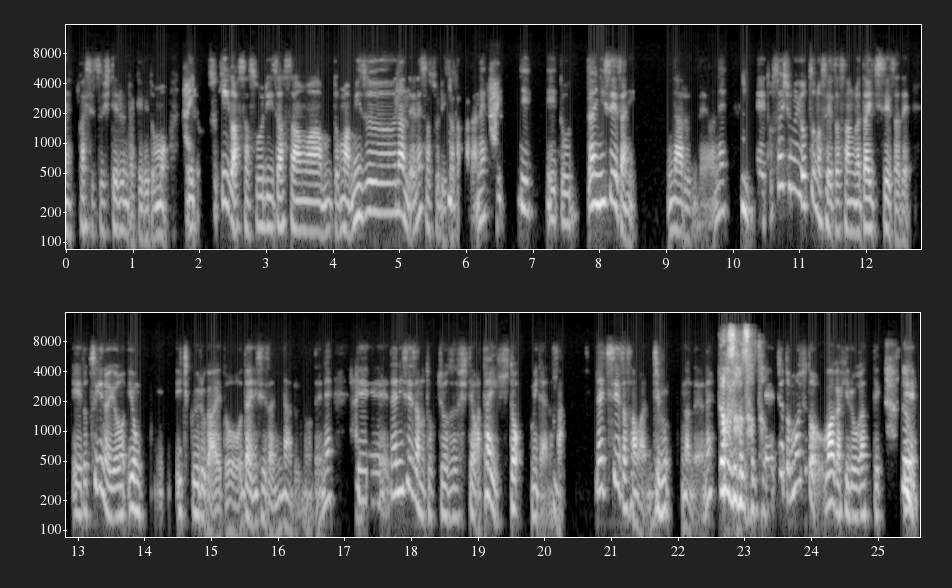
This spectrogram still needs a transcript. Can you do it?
ね、解説してるんだけれども、はい、月がサソリ座さんは、まあ、水なんだよね、サソリ座だからね。はい、で、えっ、ー、と、第二星座になるんだよね。うん、えっ、と、最初の4つの星座さんが第一星座で、えっ、と、次の 4, 4、1クールが、えっ、と、第二星座になるのでね。で、第二星座の特徴としては、対人みたいなさ、第一星座さんは自分なんだよね。そうそうそうそう、えー、ちょっともうちょっと輪が広がってきて、うん、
